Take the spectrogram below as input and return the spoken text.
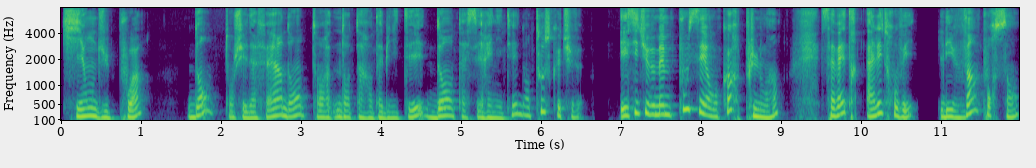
qui ont du poids dans ton chiffre d'affaires, dans, dans ta rentabilité, dans ta sérénité, dans tout ce que tu veux. Et si tu veux même pousser encore plus loin, ça va être aller trouver les 20%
